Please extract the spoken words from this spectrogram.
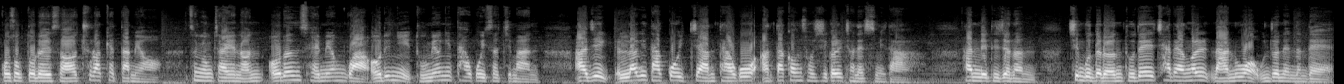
고속도로에서 추락했다며 승용차에는 어른 3명과 어린이 2명이 타고 있었지만 아직 연락이 닿고 있지 않다고 안타까운 소식을 전했습니다. 한 네티즌은 친구들은 두 대의 차량을 나누어 운전했는데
